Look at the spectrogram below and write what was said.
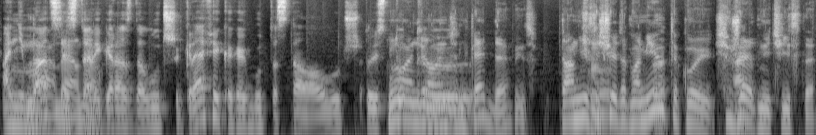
анимации Да, да, стали да. гораздо лучше, графика как будто стала лучше. То есть Ну, тут, Unreal э, Engine 5, да, в принципе. Там есть Почему? еще этот момент Да. такой сюжетный чисто.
